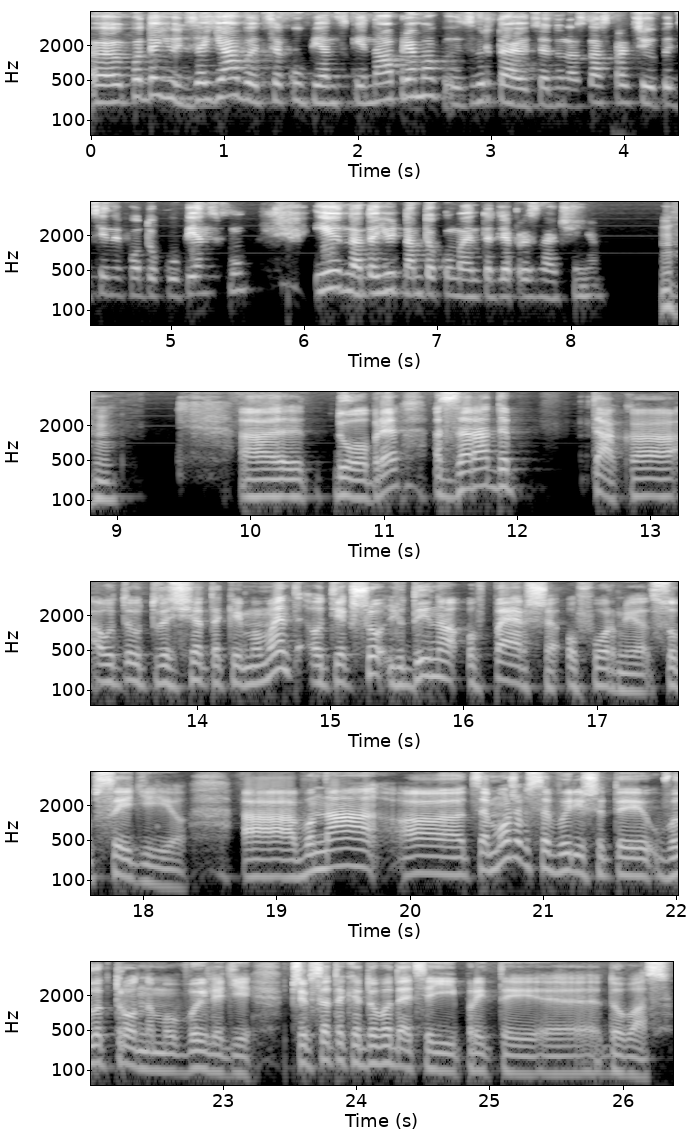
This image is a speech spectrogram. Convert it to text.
Е, Подають заяви, це Куп'янський напрямок, звертаються до нас. Нас працює пенсійний фонд у Куп'янську і надають нам документи для призначення. Угу. Е, добре. Заради. Так, а от, от ще такий момент. От якщо людина вперше оформлює субсидію, а вона а, це може все вирішити в електронному вигляді, чи все-таки доведеться їй прийти е, до вас?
